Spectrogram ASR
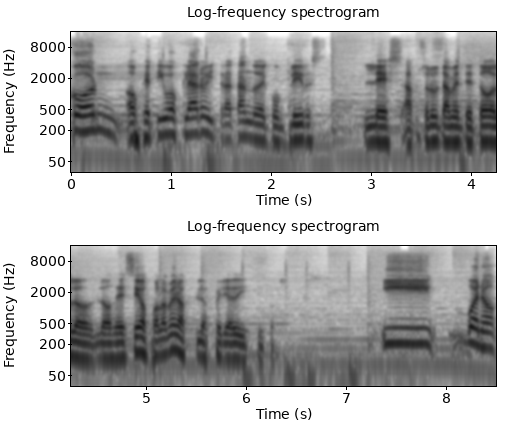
con objetivos claros y tratando de cumplirles absolutamente todos los, deseos, por lo menos los periodísticos. Y bueno,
